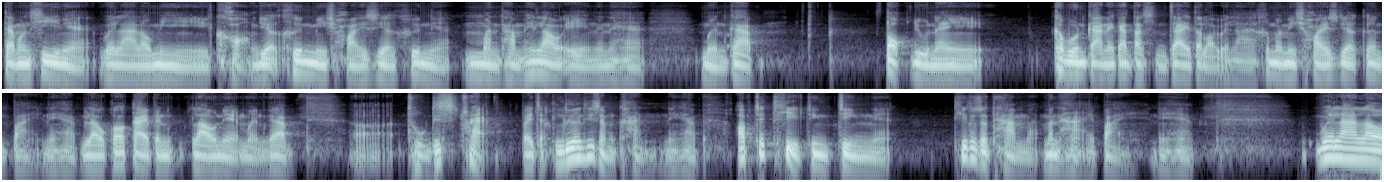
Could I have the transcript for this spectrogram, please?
แต่บางทีเนี่ยเวลาเรามีของเยอะขึ้น มีช้อยส์เยอะขึ้นเนี่ย มันทำให้เราเองเนี่ยนะฮะ เหมือนกับตกอยู่ใน กระบวนการในการตัดสินใจตลอดเวลา คือมันมีช้อยส์เยอะเกินไปนะครับ แล้วก็กลายเป็นเราเนี่ยเหมือนกับถูก distract ไปจากเรื่องที่สำคัญนะครับ objective จริงๆเนี่ยที่เราจะทำมันหายไปนะฮะเวลาเรา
